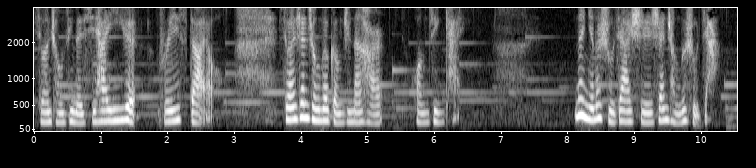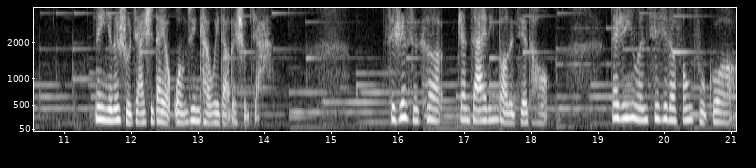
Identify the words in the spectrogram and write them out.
喜欢重庆的嘻哈音乐 freestyle，喜欢山城的耿直男孩王俊凯。那年的暑假是山城的暑假，那一年的暑假是带有王俊凯味道的暑假。此时此刻，站在爱丁堡的街头，带着英伦气息的风拂过，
